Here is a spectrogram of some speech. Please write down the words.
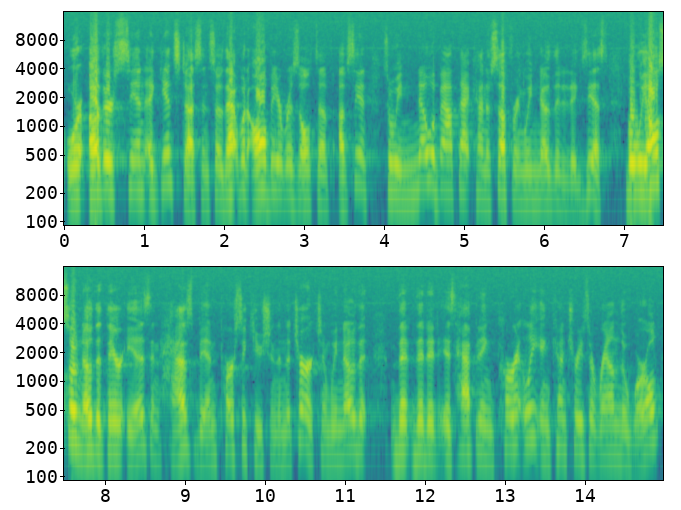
or others sin against us. And so that would all be a result of, of sin. So we know about that kind of suffering. We know that it exists. But we also know that there is and has been persecution in the church. And we know that, that, that it is happening currently in countries around the world.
